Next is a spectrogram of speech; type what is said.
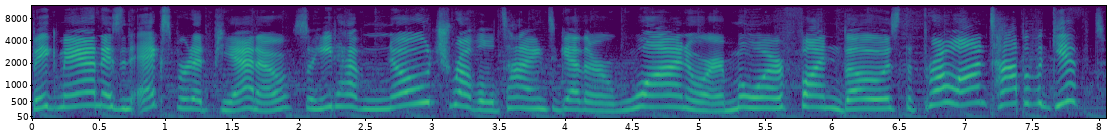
Big Man is an expert at piano, so he'd have no trouble tying together one or more fun bows to throw on top of a gift.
